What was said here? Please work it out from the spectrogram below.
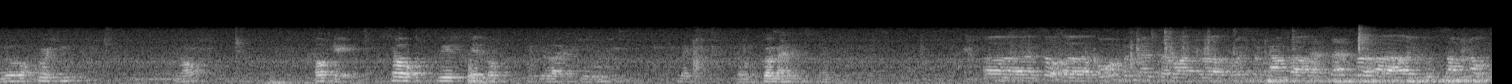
No more questions? No? Okay, so please, if you like to make some comments. Uh, so, uh, for one concerns uh, what uh, Professor Campbell has said, uh, I took some notes,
